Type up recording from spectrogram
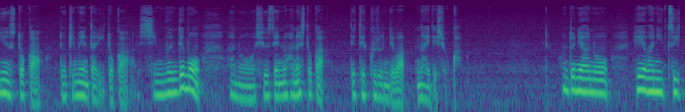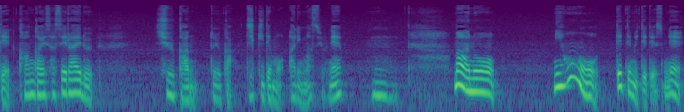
ニュースとかドキュメンタリーとか新聞でもあの終戦の話とか出てくるんではないでしょうか。本当にあの平和について考えさせられる習慣というか時期でもありますよね。うん、まああの日本を出てみてですね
